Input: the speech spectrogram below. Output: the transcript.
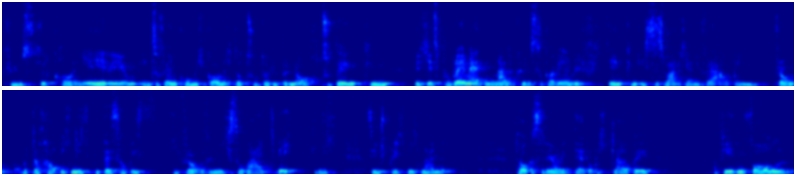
Künstlerkarriere. Und insofern komme ich gar nicht dazu, darüber nachzudenken. Wenn ich jetzt Probleme hätte mit meiner Künstlerkarriere, würde ich denken, ist es, weil ich eine Frau bin? Aber das habe ich nicht. Und deshalb ist die Frage für mich so weit weg. Nicht, sie entspricht nicht meiner Tagesrealität. Aber ich glaube, auf jeden Fall,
